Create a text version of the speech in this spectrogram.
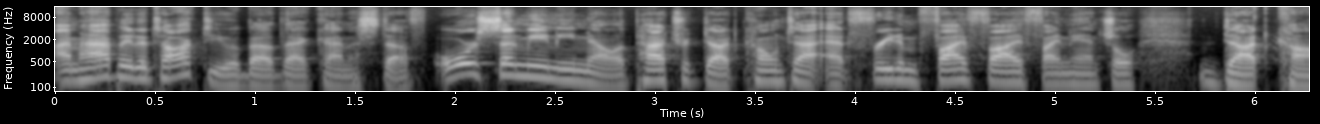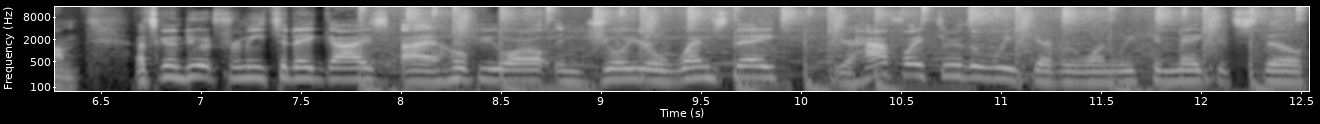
I'm happy to talk to you about that kind of stuff. Or send me an email at patrick.conta at freedom55financial.com. That's going to do it for me today, guys. I hope you all enjoy your Wednesday. You're halfway through the week, everyone. We can make it still.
